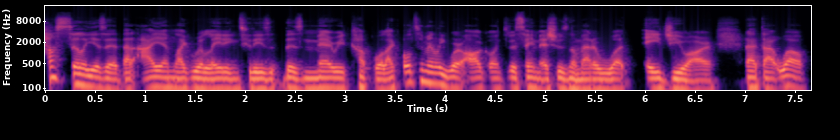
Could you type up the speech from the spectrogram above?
how silly is it that I am like relating to these this married couple? Like ultimately we're all going through the same issues no matter what age you are. And I thought, well,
